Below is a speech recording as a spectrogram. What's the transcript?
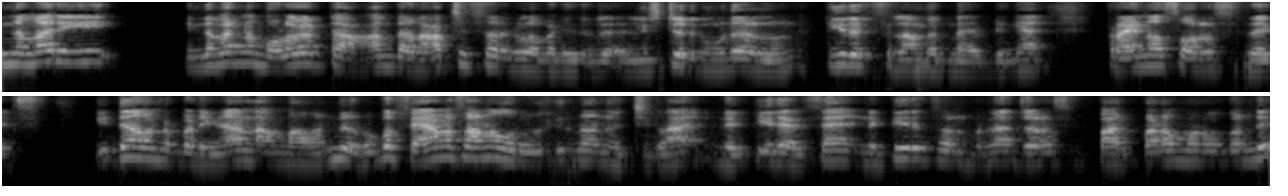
இந்த மாதிரி இந்த மாதிரி நம்ம உலகத்தை அந்த ராட்சசர்களை படி லிஸ்ட் எடுக்க முடியாது வந்து டீரெக்ஸ் இல்லாம இருந்தா எப்படிங்க? ட்ரைனோசாரஸ் ரெக்ஸ் இதான் வந்து பாத்தீங்கன்னா நம்ம வந்து ரொம்ப ஃபேமஸான ஒரு உயிரினம்னு வச்சுக்கலாம். இந்த டீரக்ஸ் இந்த டீரக்ஸ் வந்து பாத்தீங்கன்னா ஜொரசிக் பார்க் படம் வந்து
